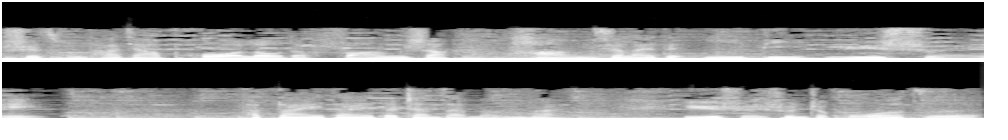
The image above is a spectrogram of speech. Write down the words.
是从他家破漏的房上淌下来的一滴雨水。他呆呆的站在门外，雨水顺着脖子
